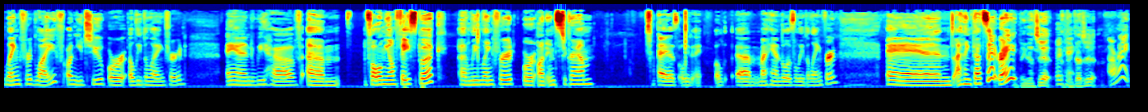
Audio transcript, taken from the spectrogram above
langford life on youtube or alita langford and we have um follow me on facebook alita langford or on instagram as alita um, my handle is alita langford And I think that's it, right? I think that's it. I think that's it. All right.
